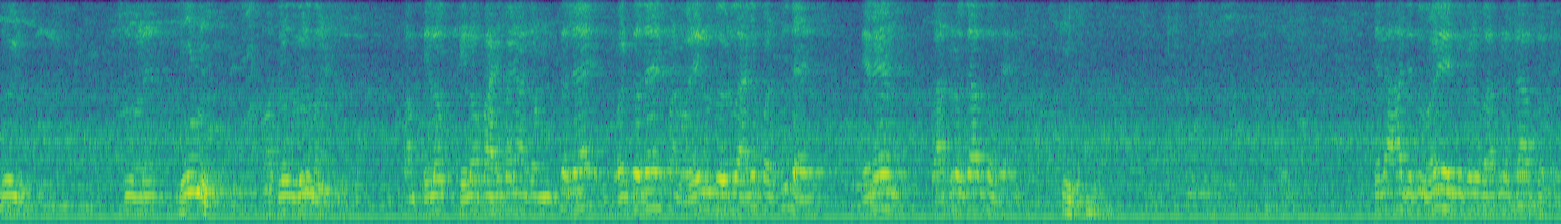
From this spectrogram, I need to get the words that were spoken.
દોયડું. શું બને દોડું વાંદરો બને આમ થેલો થેલો પાસે પડ્યા તો મૂકતો જાય વળતો જાય, પણ વળેલું દોરડું આગળ પડતું જાય, ત્યારે વાસડો ચાલતો જાય. એટલે આ જતું વળે એટલું પેલો વાસડો ચાલતો જાય.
